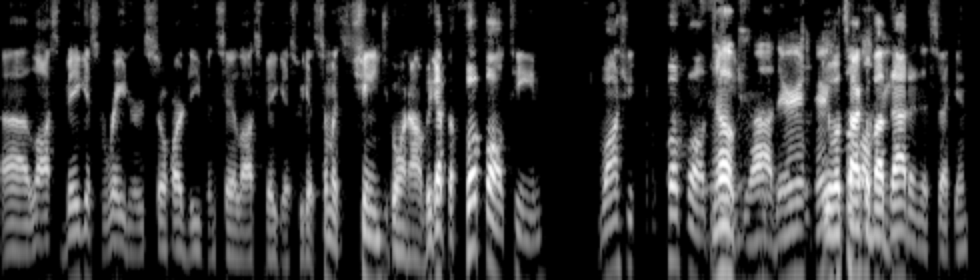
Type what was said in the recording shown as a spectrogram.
uh, Las Vegas Raiders. So hard to even say Las Vegas. We got so much change going on. We got the football team, Washington football team. Oh God, there. We'll talk about team. that in a second.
